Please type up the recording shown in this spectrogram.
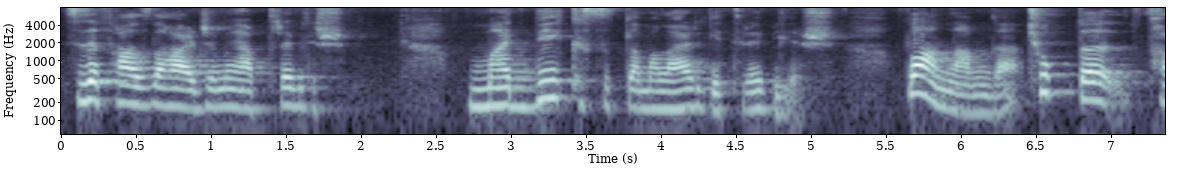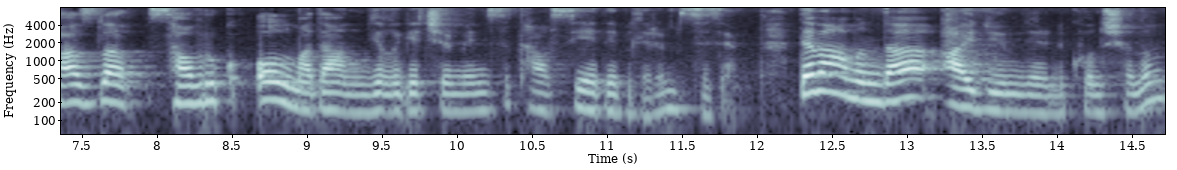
size fazla harcama yaptırabilir. Maddi kısıtlamalar getirebilir. Bu anlamda çok da fazla savruk olmadan yılı geçirmenizi tavsiye edebilirim size. Devamında ay düğümlerini konuşalım.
